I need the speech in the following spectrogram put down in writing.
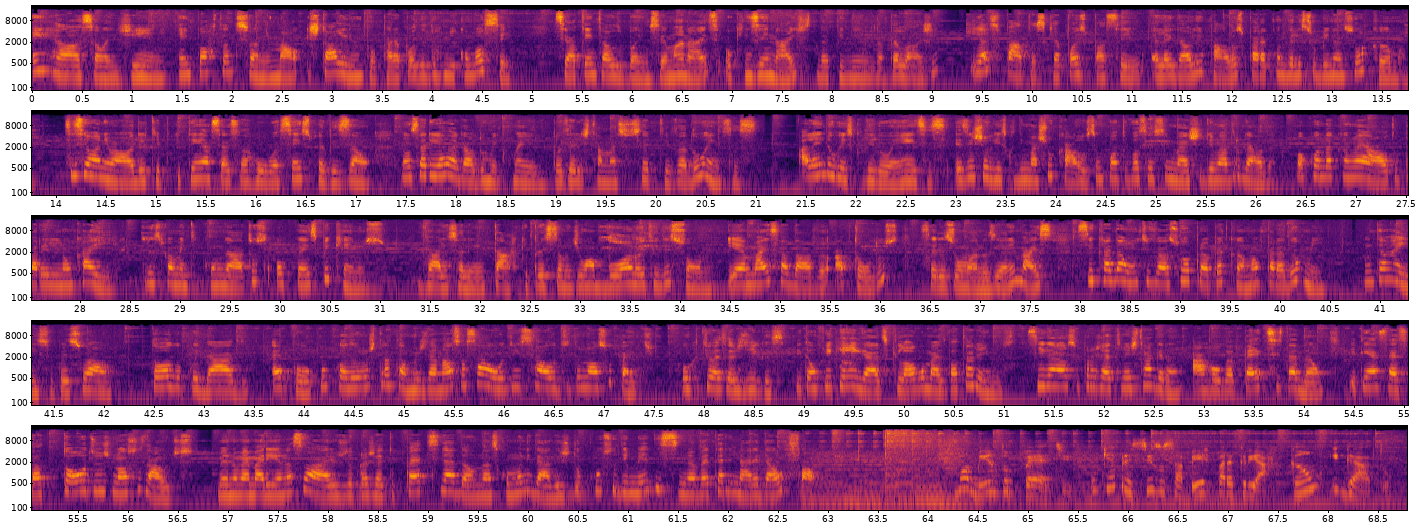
Em relação à higiene, é importante seu animal estar limpo para poder dormir com você. Se atenta aos banhos semanais ou quinzenais, dependendo da pelagem, e as patas, que após o passeio é legal limpá-los para quando ele subir na sua cama. Se seu animal é do tipo que tem acesso à rua sem supervisão, não seria legal dormir com ele, pois ele está mais suscetível a doenças. Além do risco de doenças, existe o risco de machucá-los enquanto você se mexe de madrugada ou quando a cama é alta para ele não cair principalmente com gatos ou cães pequenos. Vale salientar que precisamos de uma boa noite de sono e é mais saudável a todos, seres humanos e animais, se cada um tiver a sua própria cama para dormir. Então é isso, pessoal. Todo cuidado é pouco quando nos tratamos da nossa saúde e saúde do nosso pet. Curtiu essas dicas? Então fiquem ligados que logo mais voltaremos. Siga nosso projeto no Instagram, PetCitadão, e tenha acesso a todos os nossos áudios. Meu nome é Mariana Soares, do projeto Pet Cidadão nas comunidades do curso de Medicina Veterinária da UFAL. Momento Pet. O que é preciso saber para criar cão e gato?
